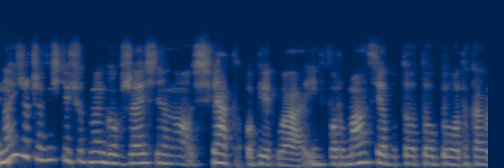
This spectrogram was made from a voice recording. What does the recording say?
No i rzeczywiście 7 września no, świat obiegła informacja, bo to, to była taka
